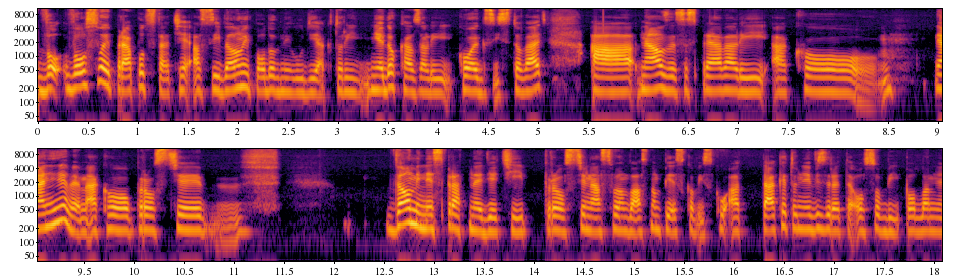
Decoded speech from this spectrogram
vo, vo svojej prapodstate asi veľmi podobní ľudia, ktorí nedokázali koexistovať a naozaj sa správali ako, ja neviem, ako proste veľmi nespratné deti proste na svojom vlastnom pieskovisku a takéto nevyzreté osoby podľa mňa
